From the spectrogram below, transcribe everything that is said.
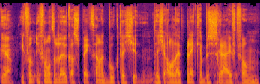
ja. Ik vond, ik vond het een leuk aspect aan het boek dat je, dat je allerlei plekken beschrijft van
